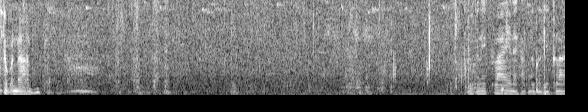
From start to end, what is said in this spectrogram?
เก็บมานาน ดูกันใกล้ๆนะครับ ดูกันใกล้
